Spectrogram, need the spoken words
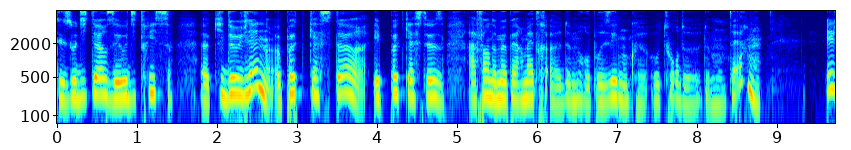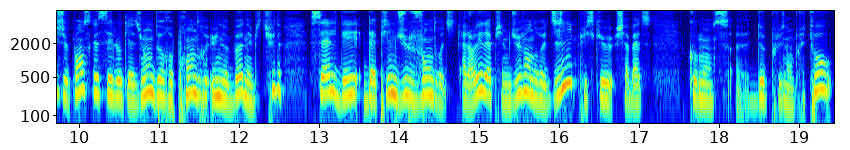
des auditeurs et auditrices euh, qui deviennent podcasteurs et podcasteuses afin de me permettre de me reposer donc autour de mon terme. Et je pense que c'est l'occasion de reprendre une bonne habitude, celle des dapim du vendredi. Alors les dapim du vendredi, puisque Shabbat commence euh, de plus en plus tôt,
